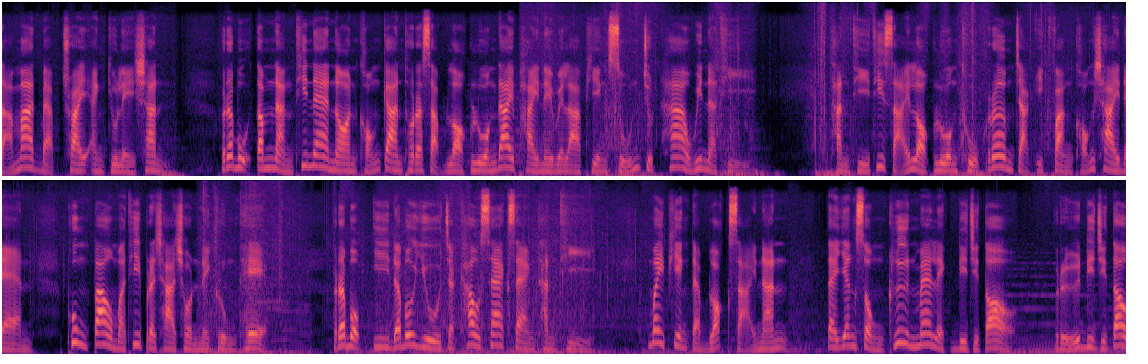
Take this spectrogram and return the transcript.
สามารถแบบ triangulation ระบุตำแหน่งที่แน่นอนของการโทรศัพท์หลอกลวงได้ภายในเวลาเพียง 0.5 วินาที ทันทีที่สายหลอกลวงถูกเริ่มจากอีกฝั่งของชายแดน พุ่งเป้ามาที่ประชาชนในกรุงเทพ ระบบ EW จะเข้าแทรกแซงทันที ไม่เพียงแต่บล็อกสายนั้น แต่ยังส่งคลื่นแม่เหล็กดิจิตอลหรือดิจิตอล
